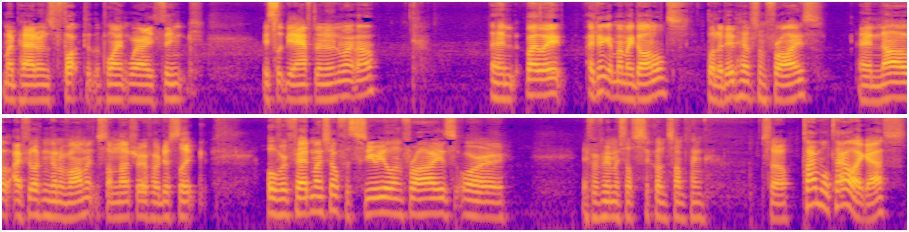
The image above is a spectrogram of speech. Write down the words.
my pattern's fucked at the point where I think it's like the afternoon right now. And by the way, I didn't get my McDonald's, but I did have some fries. And now I feel like I'm gonna vomit, so I'm not sure if I just like overfed myself with cereal and fries or if I've made myself sick on something. So time will tell, I guess.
